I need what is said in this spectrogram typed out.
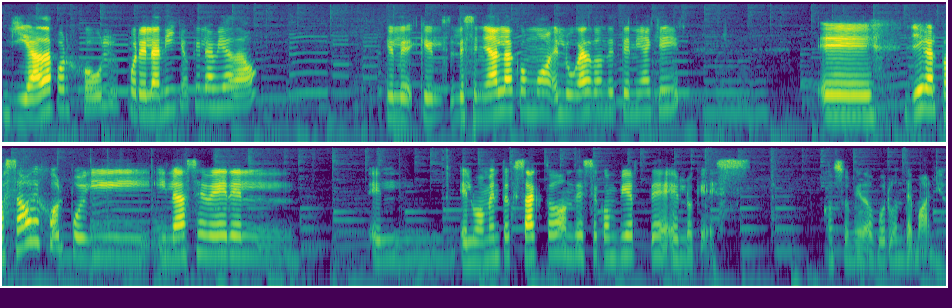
guiada por Hole, por el anillo que le había dado, que le, señala como el lugar donde tenía que ir, eh, llega al pasado de Hole y, y, le hace ver el, el, momento exacto donde se convierte en lo que es, consumido por un demonio.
